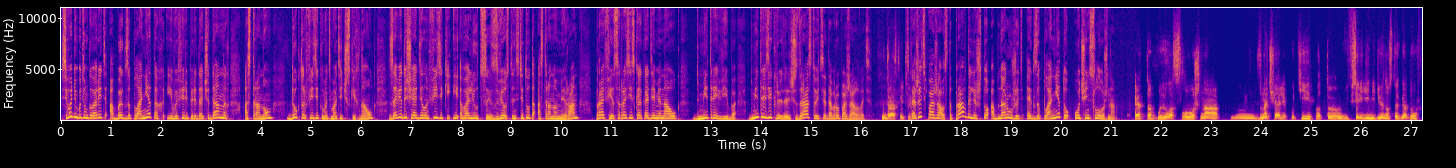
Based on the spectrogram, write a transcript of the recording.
Сегодня будем говорить об экзопланетах, и в эфире передачи данных астроном, доктор физико-математических наук, заведующий отделом физики и эволюции звезд Института астрономии РАН, профессор Российской академии наук Дмитрий Виба. Дмитрий Зикрович, здравствуйте, добро пожаловать. Здравствуйте. Скажите, пожалуйста, правда ли, что обнаружить экзопланету очень сложно? Это было сложно в начале пути, вот э, в середине 90-х годов,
